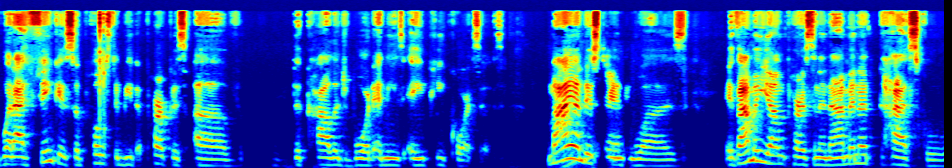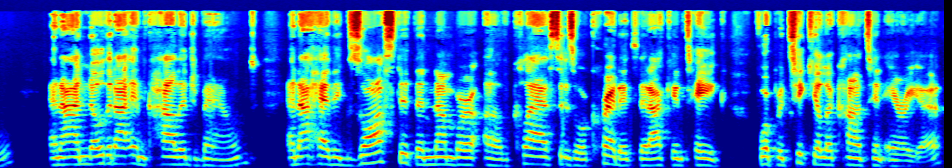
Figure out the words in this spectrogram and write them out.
what I think is supposed to be the purpose of the college board and these AP courses. My mm. understanding was if I'm a young person and I'm in a high school and I know that I am college bound and I have exhausted the number of classes or credits that I can take for a particular content area,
